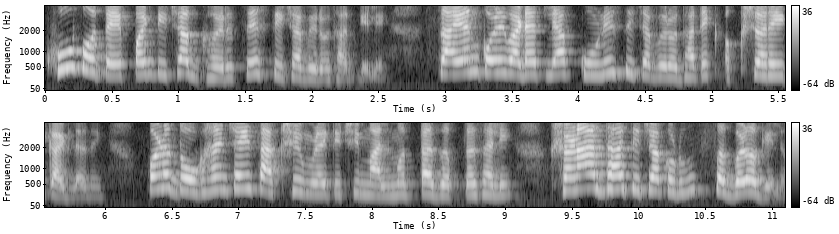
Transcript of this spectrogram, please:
खूप होते पण तिच्या घरचेच तिच्या विरोधात गेले. सायन कोळीवाड्यातल्या कोणीच तिच्या विरोधात एक अक्षरही काढलं नाही. पण दोघांच्याही साक्षीमुळे तिची मालमत्ता जप्त झाली. क्षणार्धात तिच्याकडून सगळं गेलं.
